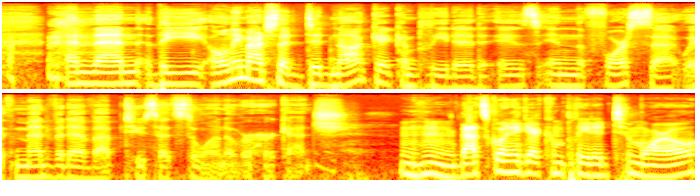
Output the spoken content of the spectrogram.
and then the only match that did not get completed is in the fourth set with Medvedev up two sets to one over Hurkacz. hmm That's going to get completed tomorrow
